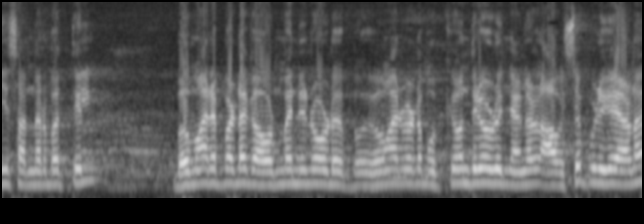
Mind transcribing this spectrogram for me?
ഈ സന്ദർഭത്തിൽ ബഹുമാനപ്പെട്ട ഗവൺമെന്റിനോട് ബഹുമാനപ്പെട്ട മുഖ്യമന്ത്രിയോട് ഞങ്ങൾ ആവശ്യപ്പെടുകയാണ്.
